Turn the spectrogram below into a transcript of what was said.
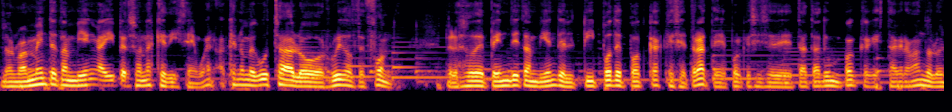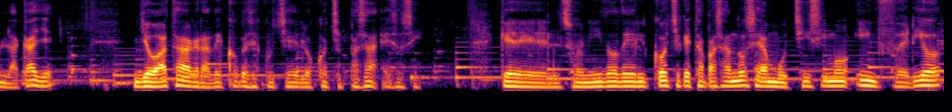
Normalmente también hay personas que dicen, bueno, es que no me gustan los ruidos de fondo. Pero eso depende también del tipo de podcast que se trate, porque si se trata de un podcast que está grabándolo en la calle, yo hasta agradezco que se escuche los coches pasar, eso sí. Que el sonido del coche que está pasando sea muchísimo inferior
